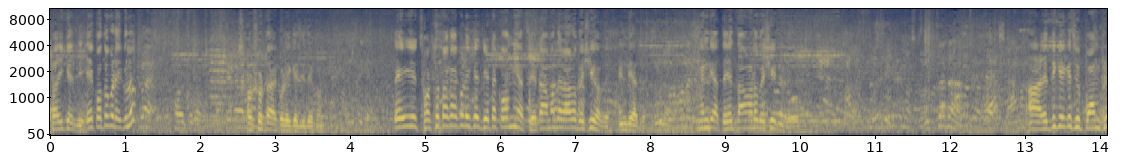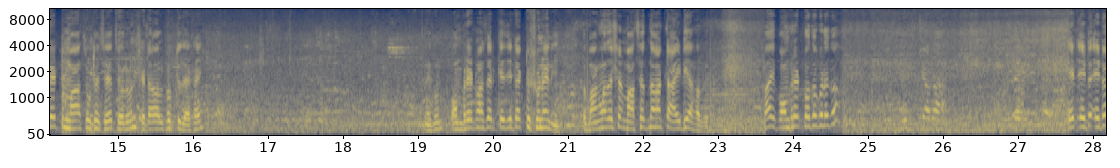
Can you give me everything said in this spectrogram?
ছয় কেজি। এ কত করে এগুলো? ছশো টাকা করে কেজি দেখুন। এই ছশো টাকা করে কেজি এটা কমই আছে এটা আমাদের আরও বেশি হবে ইন্ডিয়াতে ইন্ডিয়াতে এর দাম আরও বেশি নেবে। আর এদিকে কিছু পমফ্রেট মাছ উঠেছে চলুন সেটা অল্প একটু দেখাই। দেখুন পমফ্রেট মাছের কেজিটা একটু শুনে নি তো বাংলাদেশের মাছের দাম একটা আইডিয়া হবে। ভাই পমফ্রেট কত করে গো? এটা এটা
